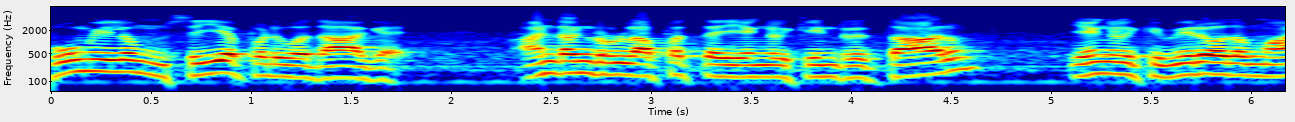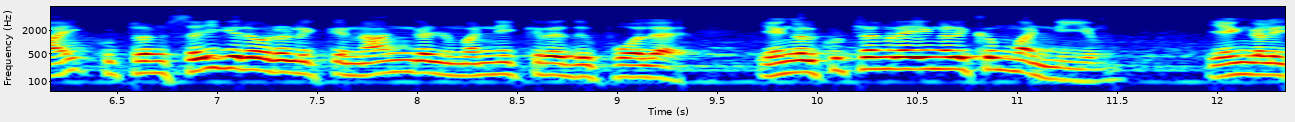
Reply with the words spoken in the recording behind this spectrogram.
பூமியிலும் செய்யப்படுவதாக. அன்றன்றுள்ள அப்பத்தை எங்களுக்கு இன்று தாரும். எங்களுக்கு விரோதமாய் குற்றம் செய்கிறவர்களுக்கு நாங்கள் மன்னிக்கிறது போல எங்கள் குற்றங்களை எங்களுக்கு மன்னியும். எங்களை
